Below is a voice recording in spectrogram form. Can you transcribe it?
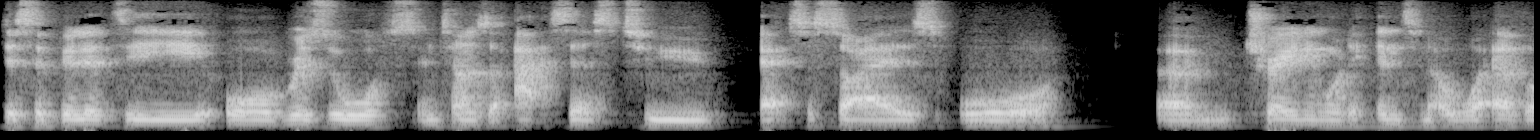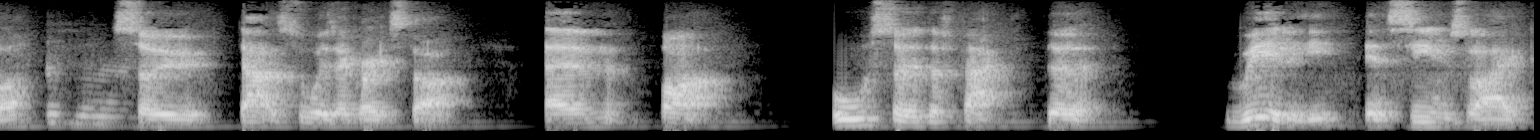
disability or resource in terms of access to exercise or um, training or the internet or whatever. Mm-hmm. So that's always a great start. Um, but also the fact that really it seems like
